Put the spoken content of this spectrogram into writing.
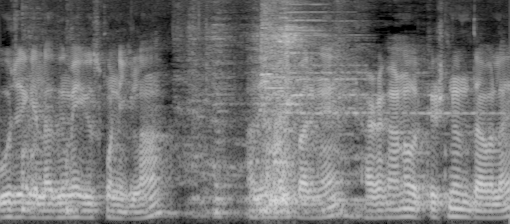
பூஜைக்கு எல்லாத்துக்குமே யூஸ் பண்ணிக்கலாம். அதே மாதிரி பாருங்கள் அழகான ஒரு கிருஷ்ணன் தவளை.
